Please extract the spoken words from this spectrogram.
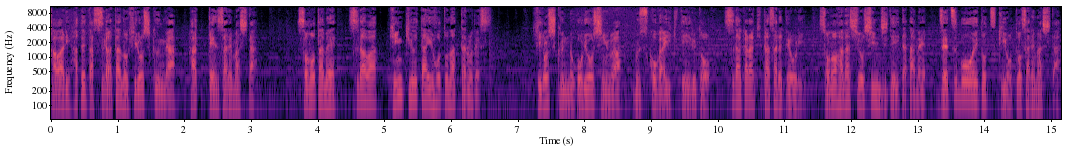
変わり果てた姿の広志くんが発見されました。そのため、須田は緊急逮捕となったのです。ひろしくんのご両親は息子が生きていると須田から聞かされており、その話を信じていたため、絶望へと突き落とされました。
